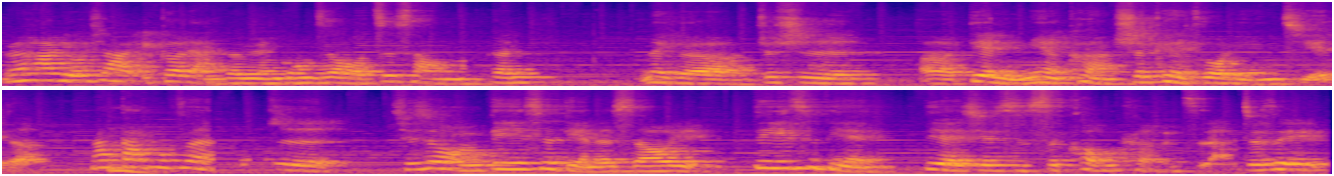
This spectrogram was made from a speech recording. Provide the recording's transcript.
因为他留下一个两个员工之后，至少我们跟那个就是呃店里面客人是可以做连接的。那大部分是，其实我们第一次点的时候，第一次点店其实是空壳子啊，就是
